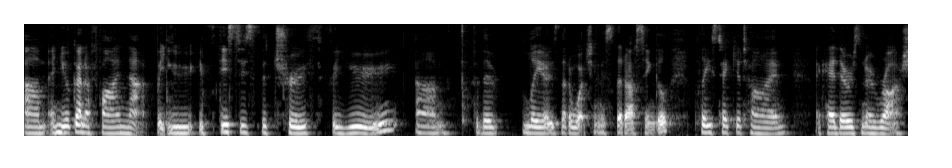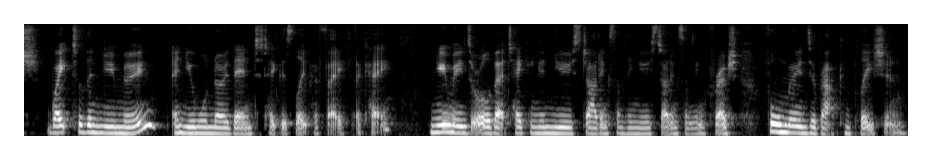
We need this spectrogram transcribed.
um, and you're going to find that. But you, if this is the truth for you, um, for the Leos that are watching this that are single, please take your time. Okay, there is no rush. Wait till the new moon, and you will know then to take this leap of faith. Okay, new moons are all about taking a new, starting something new, starting something fresh. Full moons are about completion.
